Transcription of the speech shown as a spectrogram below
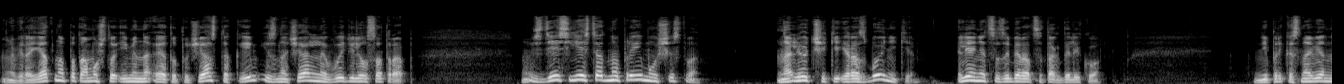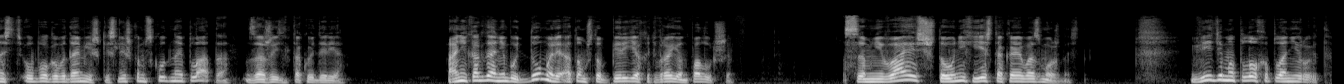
Вероятно, потому что именно этот участок им изначально выделил Сатрап. Здесь есть одно преимущество. Налетчики и разбойники ленятся забираться так далеко. Неприкосновенность убогого домишки — слишком скудная плата за жизнь в такой дыре. Они когда-нибудь думали о том, чтобы переехать в район получше? Сомневаюсь, что у них есть такая возможность. Видимо, плохо планирует.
